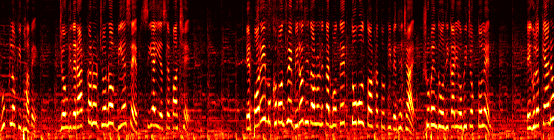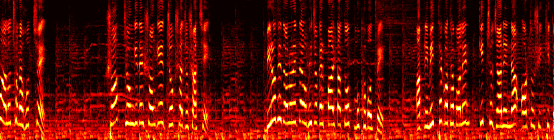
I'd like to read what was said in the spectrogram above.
ঢুকলো কীভাবে? জঙ্গিদের আটকানোর জন্য বিএসএফ, সিআইএসএফ আছে। এরপরেই মুখ্যমন্ত্রী বিরোধী দলনেতার মধ্যে তুমুল তর্কাতর্কি বেঁধে যায়। শুভেন্দু অধিকারী অভিযোগ তোলেন। এগুলো কেন আলোচনা হচ্ছে? সব জঙ্গিদের সঙ্গে যোগসাজশ আছে। বিরোধী দলনেতার অভিযোগের পাল্টা তোপ মুখ্যমন্ত্রীর। আপনি মিথ্যে কথা বলেন, কিচ্ছু জানেন না অর্থ শিক্ষিত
